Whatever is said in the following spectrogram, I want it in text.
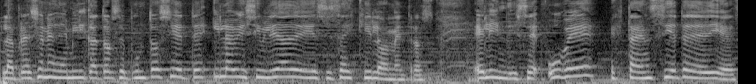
La presión es de 1014.7 y la visibilidad de 16 kilómetros. El índice V está en 7 de 10,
